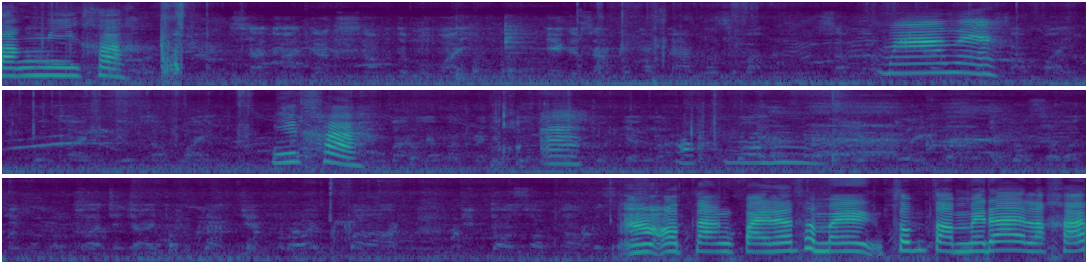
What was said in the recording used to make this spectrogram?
ตังค์มีค่ะ มาแม่นี่ค่ะ อะขอบคุณเอาเอาตังค์ไปแล้วทำไมส้มตำไม่ได้ล่ะคะ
